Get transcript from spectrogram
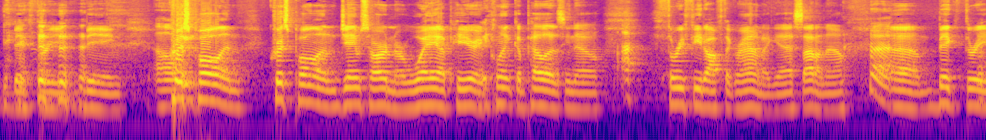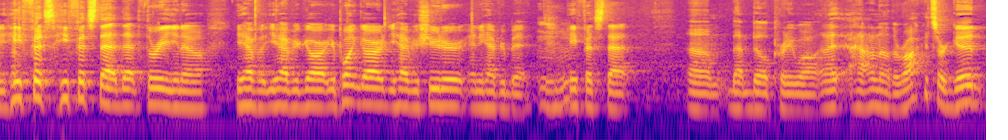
The big three being Oh, Chris we- Paul and Chris Paul and James Harden are way up here, and Clint Capela's you know three feet off the ground. I guess I don't know. Um, big three. He fits. He fits that that three. You know, you have you have your guard, your point guard, you have your shooter, and you have your big. Mm-hmm. He fits that um, that bill pretty well. And I, I don't know. The Rockets are good.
